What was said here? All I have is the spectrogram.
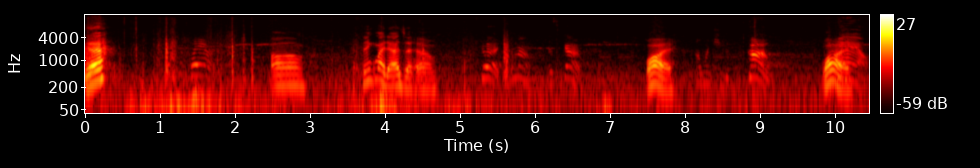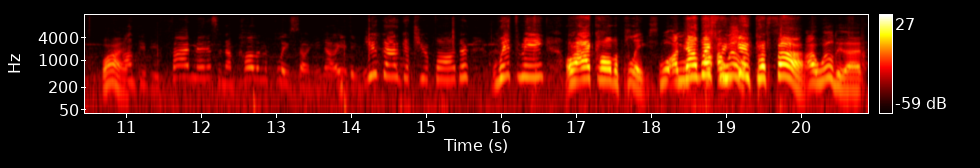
Yeah? Um, I think my dad's at home. Good. Come on. Let's go. Why? I want you to go. Why? Now. Why? I'll give you five minutes and I'm calling the police on you. Now, either you go get to your father with me or I call the police. Well, I mean, now, which I, I would will. you prefer? I will do that.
